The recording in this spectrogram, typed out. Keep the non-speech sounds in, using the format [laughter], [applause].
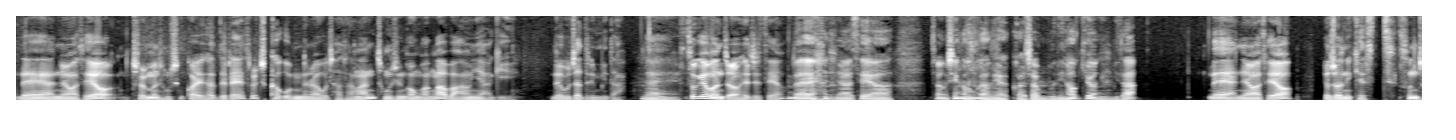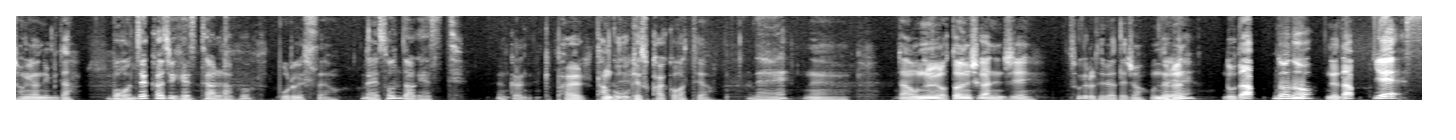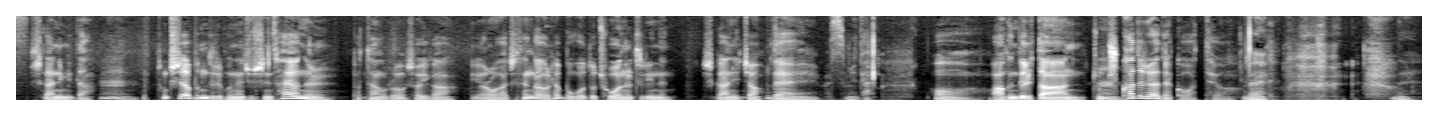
네, 안녕하세요. 젊은 정신과 의사들의 솔직하고 은밀하고 자상한 정신건강과 마음 이야기 내부자들입니다. 네. 소개 먼저 해주세요. 네, 안녕하세요. 정신건강의학과 전문의 허규영입니다. 네, 안녕하세요. 여전히 게스트 손정현입니다. 뭐 언제까지 게스트 하려고? 모르겠어요. 네, 손 the 게스트. 그러니까 발 담그고 네. 계속 갈 것 같아요. 네. 네, 일단 오늘 어떤 시간인지 소개를 드려야 되죠. 오늘은 네. 노답, no no. 뇌답 yes. 시간입니다. 음. 청취자분들이 보내주신 사연을 바탕으로 저희가 여러 가지 생각을 해보고 또 조언을 드리는 시간이죠. 네, 맞습니다. 어, 아 근데 일단 좀 음. 축하드려야 될 것 같아요. 네. [laughs] 네.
